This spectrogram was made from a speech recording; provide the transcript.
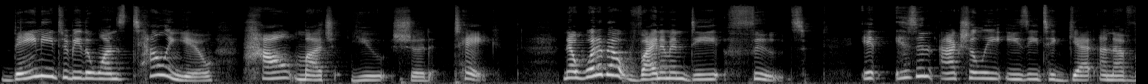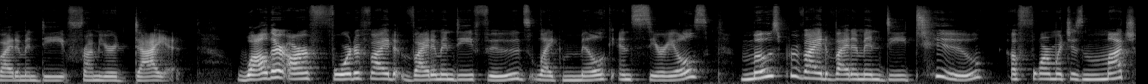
They need to be the ones telling you how much you should take. Now, what about vitamin D foods? It isn't actually easy to get enough vitamin D from your diet. While there are fortified vitamin D foods like milk and cereals, most provide vitamin D2, a form which is much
